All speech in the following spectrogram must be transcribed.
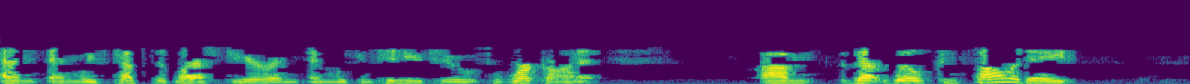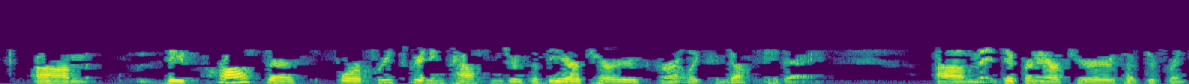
and and we've tested last year and and we continue to to work on it. Um, that will consolidate um, the process for pre-screening passengers that the air carriers currently conduct today. Um, different air carriers have different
